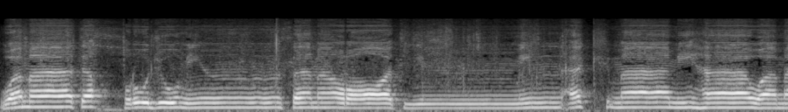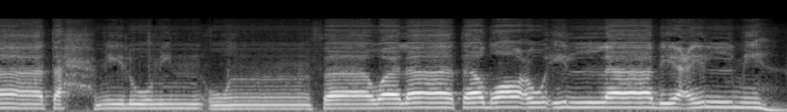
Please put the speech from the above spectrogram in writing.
وما تخرج من ثمرات من اكمامها وما تحمل من انثى ولا تضع الا بعلمه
